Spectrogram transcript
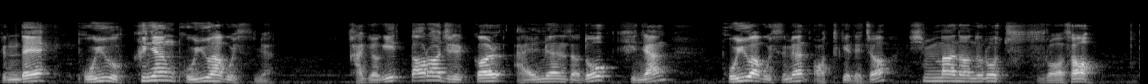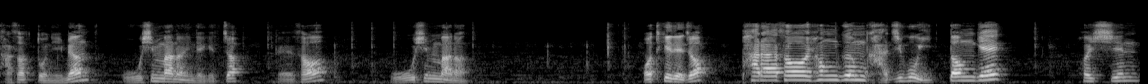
근데 보유, 그냥 보유하고 있으면 가격이 떨어질 걸 알면서도 그냥 보유하고 있으면 어떻게 되죠? 10만 원으로 줄어서 다섯 돈이면 50만 원이 되겠죠? 그래서 50만 원. 어떻게 되죠? 팔아서 현금 가지고 있던 게 훨씬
